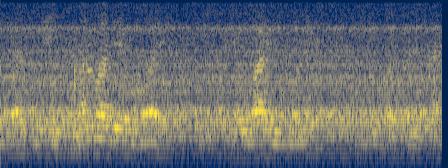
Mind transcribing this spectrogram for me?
જ્યાં સુધી મનમાં જેવું હોય એવું વાળીને બોલે એવું વર્તન થાય.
